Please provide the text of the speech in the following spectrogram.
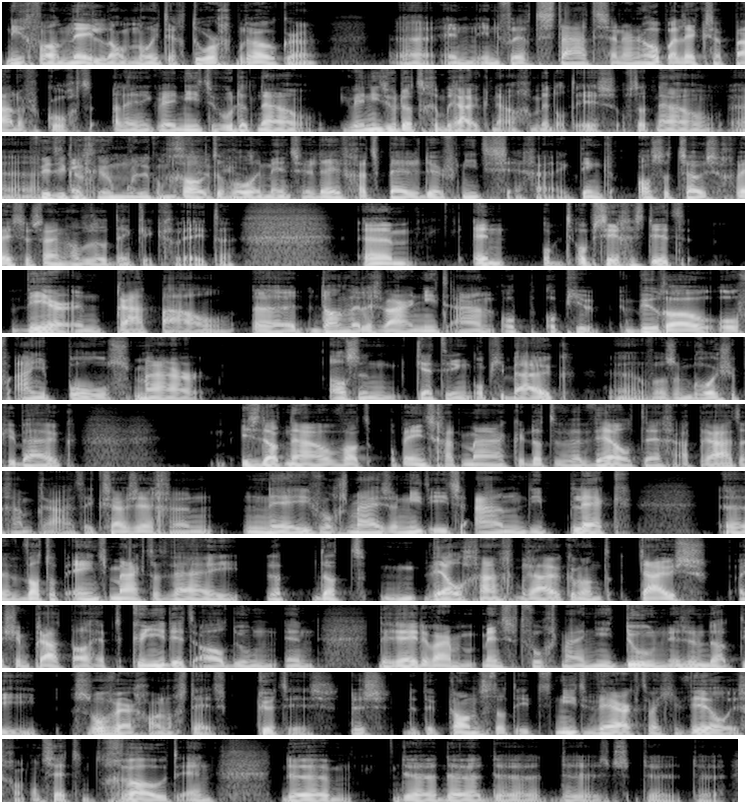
ieder geval in Nederland nooit echt doorgebroken. Eh, en in de Verenigde Staten zijn er een hoop Alexa-palen verkocht. Alleen ik weet niet hoe dat nou, ik weet niet hoe dat gebruik nou gemiddeld is. Of dat nou eh, Vind ik ook heel moeilijk om een te grote zeggen. rol in mensen hun leven gaat spelen, durf ik niet te zeggen. Ik denk als het zo zou geweest zou zijn, hadden we dat denk ik geweten. Ehm, en op, op zich is dit weer een praatpaal. eh, dan weliswaar niet aan op, op je bureau of aan je pols, maar als een ketting op je buik. of als een broche op je buik. Is dat nou wat opeens gaat maken dat we wel tegen apparaten gaan praten? Ik zou zeggen nee. Volgens mij is er niet iets aan die plek eh, wat opeens maakt dat wij dat, dat wel gaan gebruiken. Want thuis, als je een praatpaal hebt, kun je dit al doen. En de reden waar mensen het volgens mij niet doen, is omdat die software gewoon nog steeds kut is. Dus de kans dat iets niet werkt wat je wil, is gewoon ontzettend groot. En de, de, de, de, de, de, de,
